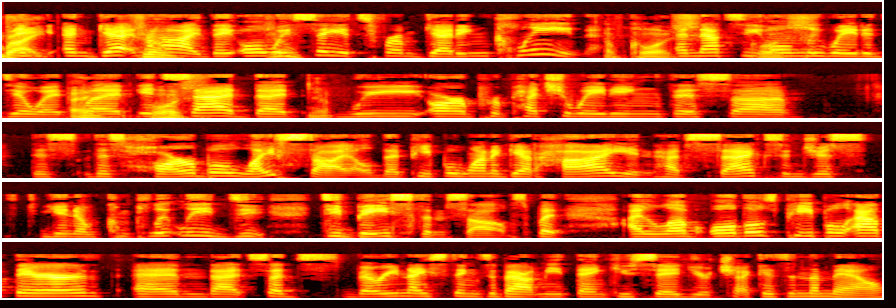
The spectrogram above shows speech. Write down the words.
Right. and, and getting True. high. They always say it's from getting clean. Of course. And that's the only way to do it. Right, but it's sad that Yep. we are perpetuating this uh this this horrible lifestyle that people want to get high and have sex and just you know completely de- debase themselves but i love all those people out there and that said very nice things about me thank you sid your check is in the mail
